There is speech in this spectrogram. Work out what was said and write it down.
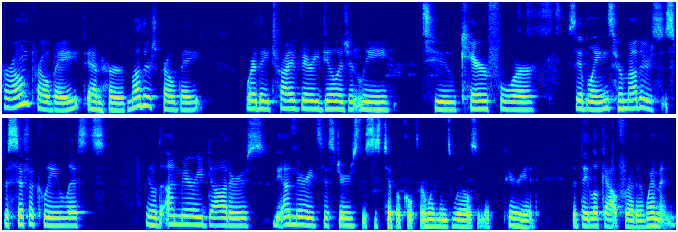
her own probate and her mother's probate, where they try very diligently to care for siblings. Her mother's specifically lists, you know, the unmarried daughters, the unmarried sisters. This is typical for women's wills in the period that they look out for other women.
